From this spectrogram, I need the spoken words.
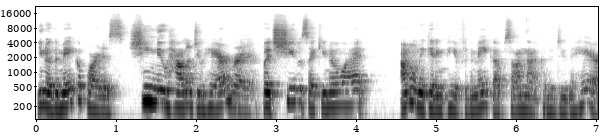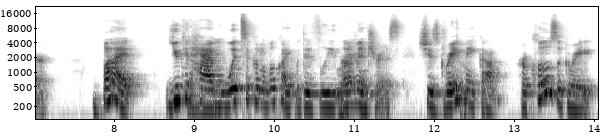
you know, the makeup artist, she knew how to do hair, Right. but she was like, you know what? I'm only getting paid for the makeup, so I'm not going to do the hair. But you could have Mhm. what's it going to look like with this lead love interest. She has great makeup, her clothes are great,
